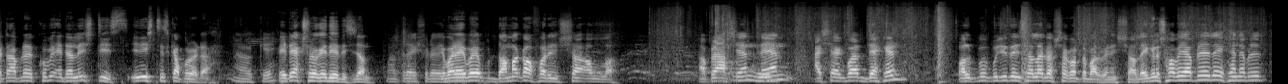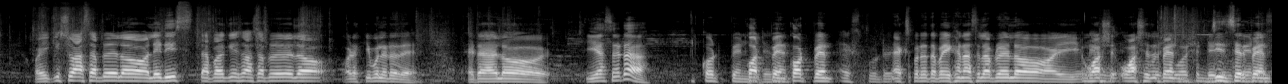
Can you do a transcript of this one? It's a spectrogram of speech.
এটা আপনার খুবই এটা হলো স্টিচ স্টিচ কাপড় এটা। ওকে। এটা একশো টাকা দিয়ে দিচ্ছি জান। মাত্র একশো টাকা এবারে এবারে দামাকা অফার ইনশাআল্লাহ। আপনি আসেন নেন আসে একবার দেখেন। অল্প পুঁজিতে ইনশাল্লাহ ব্যবসা করতে পারবেন ইনশাল্লাহ এগুলো সবই আপনার এখানে আপনার ওই কিছু আছে আপনার হলো লেডিস তারপর কিছু আছে আপনার হলো ওটা কী বলে এটা রে এটা হলো ইয়ে আছে এটা? Cot pant cot pen cot pen এক্সপোর্টের এক্সপার্টে তারপর এখানে আসলে আপনার হলো ওয়াশ ওয়াশের প্যান্ট wash এর denim জিন্সের প্যান্ট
